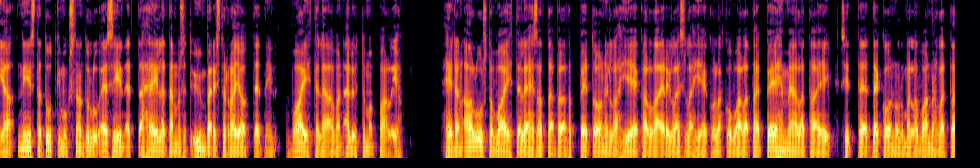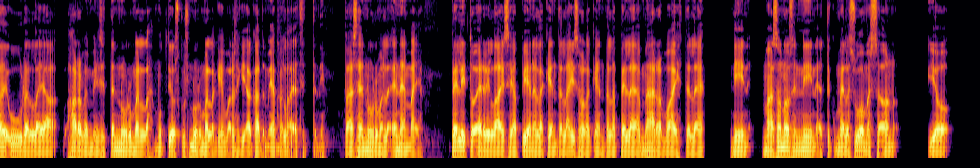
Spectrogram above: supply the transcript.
Ja niistä tutkimuksista on tullut esiin, että heillä tämmöiset ympäristörajoitteet niin vaihtelee aivan älyttömän paljon. Heidän alusta vaihtelee, he saattaa pelata betonilla, hiekalla, erilaisilla hiekoilla, kovalla tai pehmeällä tai sitten tekonurmella, vanhalla tai uudella ja harvemmin sitten nurmella, mutta joskus nurmellakin varsinkin akatemiapelaajat sitten niin pääsee nurmelle enemmän. Ja pelit on erilaisia, pienellä kentällä, isolla kentällä, pelejä määrä vaihtelee, niin mä sanoisin niin, että kun meillä Suomessa on jo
